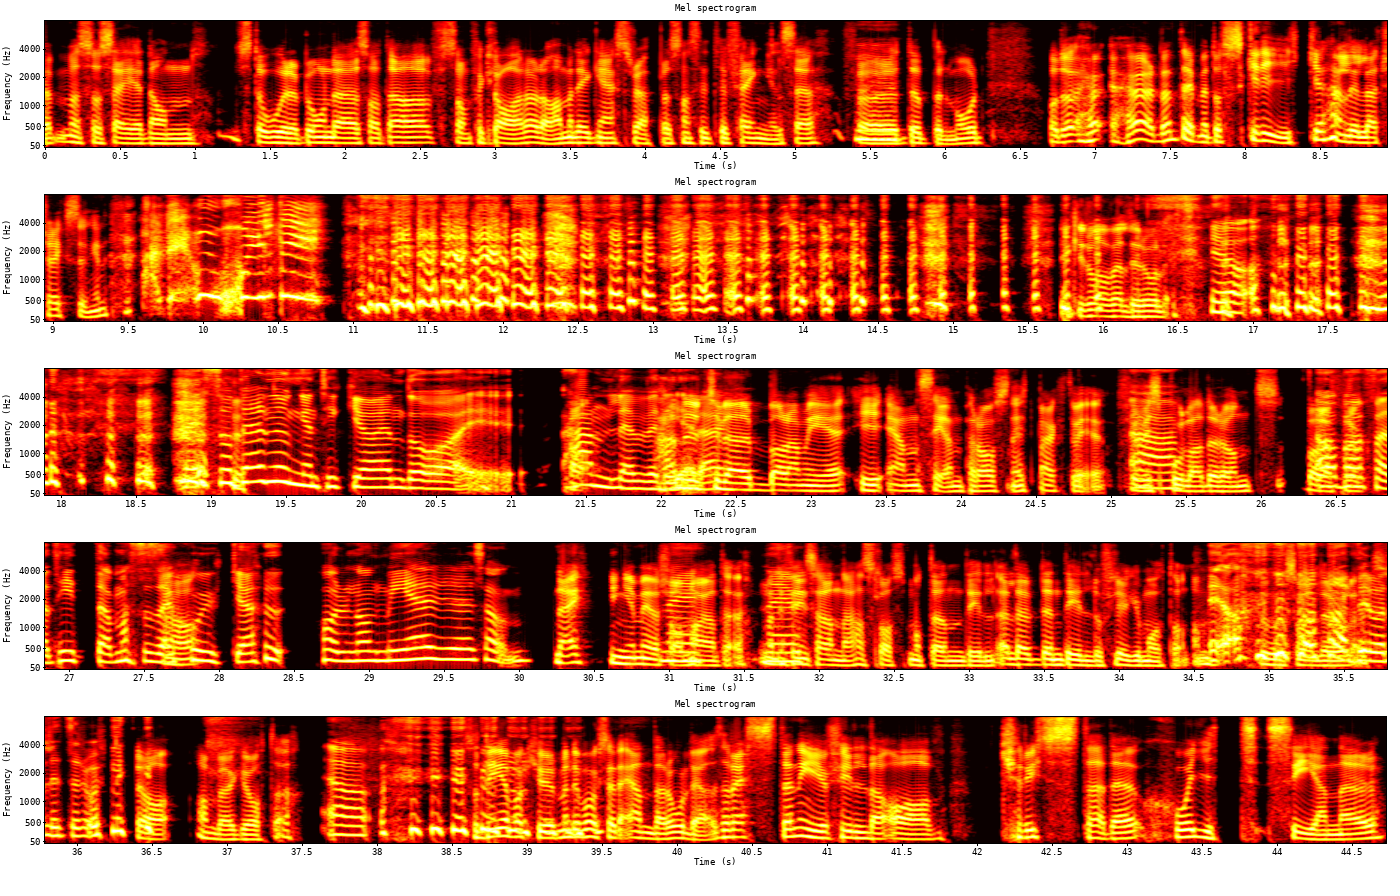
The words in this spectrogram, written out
men så säger någon storebror där så att, ja, som förklarar då, men det är gangsterrappare som sitter i fängelse för Mm. dubbelmord. Och då hör, hörde inte det, men då skriker han lilla Trexungen. Han är oskyldig! Vilket var väldigt roligt. ja. nej, så den ungen tycker jag ändå, eh, han levererar. Han är tyvärr bara med i en scen per avsnitt märkte vi. För vi Ja. spolade runt. Bara ja, för bara för att hitta massa så här Ja. sjuka. Har du någon mer sån? Nej, ingen mer sån Nej. har jag inte. Men Nej. det finns andra. Han slåss mot en dildo, eller den dildo flyger mot honom. Ja. Det var också väldigt roligt. det var lite roligt. Ja, han började gråta. Ja. Så det var kul, men det var också det enda roliga. Resten är ju fyllda av krystade skitscener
